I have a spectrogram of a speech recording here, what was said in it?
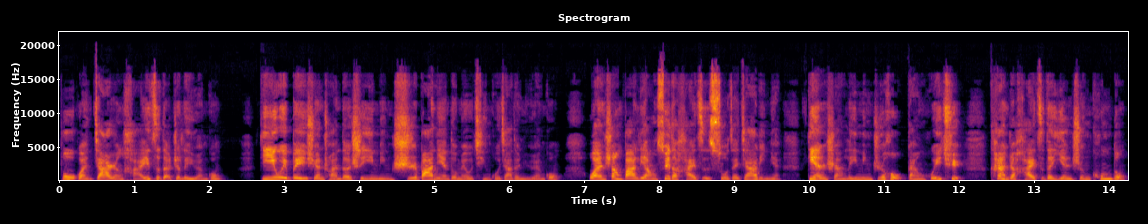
不管家人孩子的这类员工。第一位被宣传的是一名十八年都没有请过假的女员工，晚上把两岁的孩子锁在家里面，电闪雷鸣之后赶回去，看着孩子的眼神空洞，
